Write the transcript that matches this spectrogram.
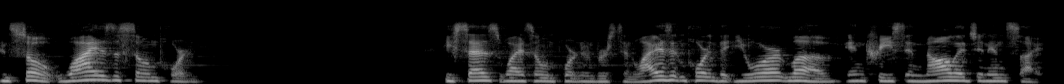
And so, why is this so important? He says why it's so important in verse 10. Why is it important that your love increase in knowledge and insight?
